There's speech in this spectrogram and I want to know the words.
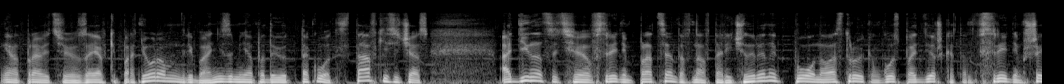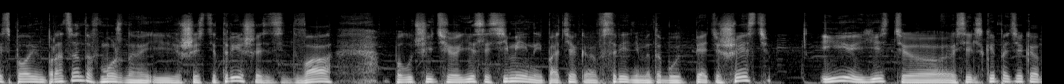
и отправить э, заявки партнерам, либо они за меня подают. Так вот, ставки сейчас 11 э, в среднем процентов на вторичный рынок. По новостройкам господдержка там в среднем 6,5 процентов. Можно и 6,3, 6,2 получить. Э, Если семейная ипотека, в среднем это будет 5,6. И есть э, сельская ипотека,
